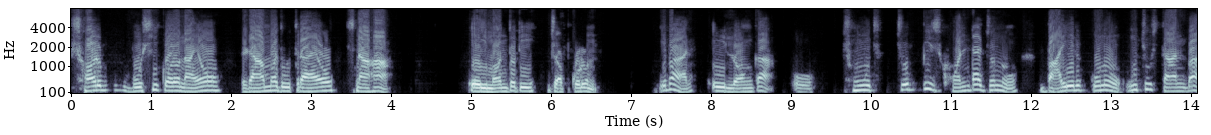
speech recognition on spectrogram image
সর্ববশীকরণায় রামদূতরায় স্নাহা। এই মন্ত্রটি জপ করুন। এবার এই লঙ্কা ও ছুঁচ চব্বিশ ঘণ্টার জন্য বাড়ির কোনো উঁচু স্থান বা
